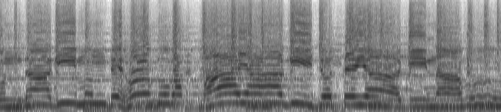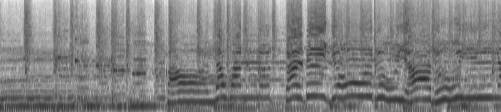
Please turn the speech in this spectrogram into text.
ಒಂದಾಗಿ ಮುಂದೆ ಹೋಗುವ ಹಾಯಾಗಿ ಜೊತೆಯಾಗಿ ನಾವು. ಕಾಲವನ್ನು ತಡೆಯೋರು ಯಾರೂ ಇಲ್ಲ.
